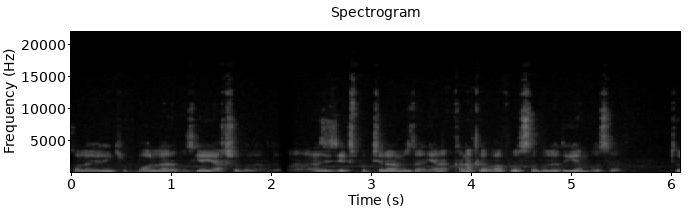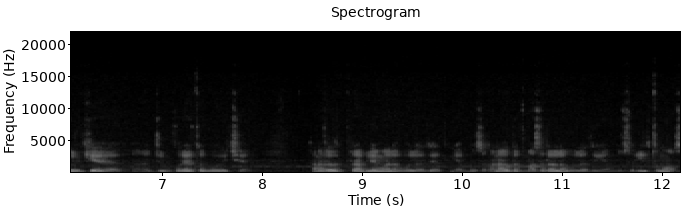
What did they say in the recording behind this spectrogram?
qolaveringki bolalarimizga yaxshi bo'lardi. E, aziz eksportchilarimizdan yana qanaqa вопросlar bo'ladigan bo'lsa turkiya jumhuriyati bo'yicha qanaqadir problemalar bo'ladigan bo'lsa qanaqadir masalalar bo'ladigan bo'lsa iltimos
